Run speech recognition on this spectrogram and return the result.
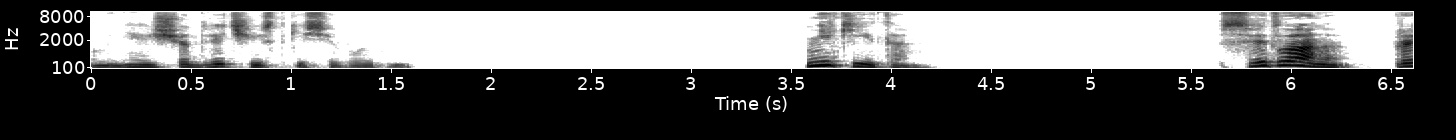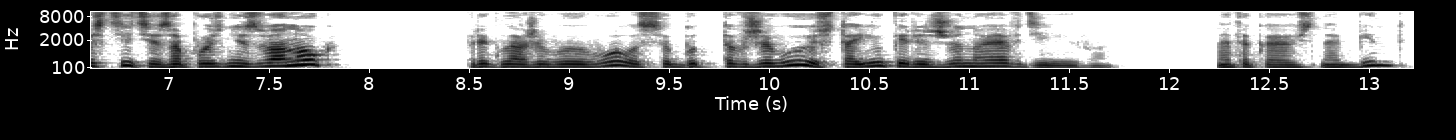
У меня еще две чистки сегодня. Никита. Светлана, простите за поздний звонок. Приглаживаю волосы, будто вживую стою перед женой Авдеева. Натыкаюсь на бинт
